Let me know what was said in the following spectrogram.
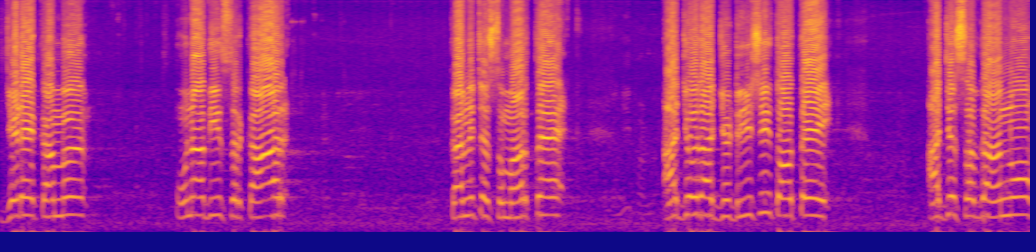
ਜਿਹੜੇ ਕੰਮ ਉਹਨਾਂ ਦੀ ਸਰਕਾਰ ਕਰਨ ਚ ਸਮਰਥ ਹੈ, ਅੱਜ ਉਹਦਾ ਜੁਡੀਸ਼ੀ ਤੌਰ ਤੇ ਅੱਜ ਸੰਵਿਧਾਨ ਨੂੰ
